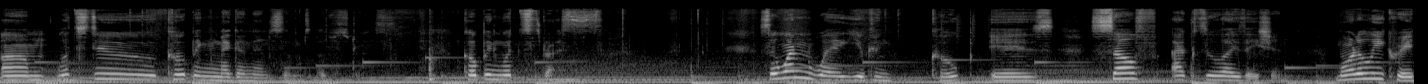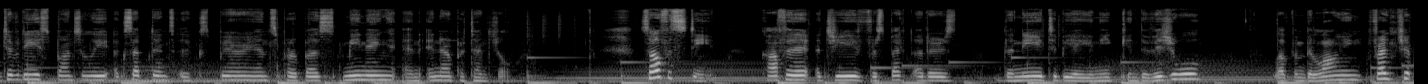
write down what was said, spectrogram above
Um, let's do coping mechanisms of stress. Coping with stress. So, one way you can cope is self actualization. Morally, creativity, spontaneity, acceptance, experience, purpose, meaning, and inner potential. Self esteem. Confident, achieve, respect others, the need to be a unique individual, love and belonging, friendship,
